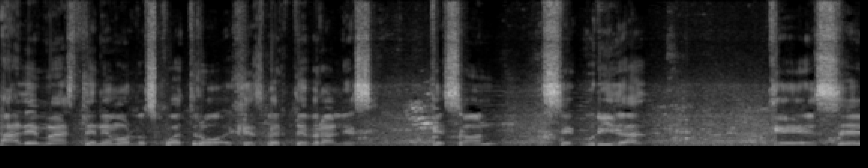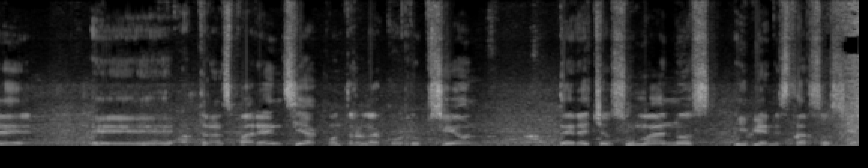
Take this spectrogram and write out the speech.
Además tenemos los cuatro ejes vertebrales que son seguridad, que es eh, eh, transparencia contra la corrupción, derechos humanos y bienestar social.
